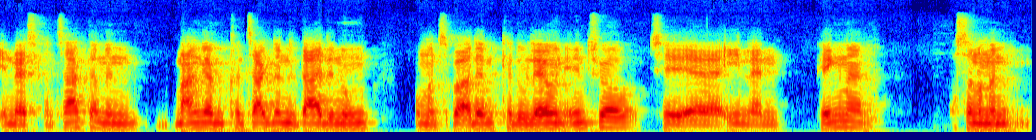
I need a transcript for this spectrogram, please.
en masse kontakter, men mange af dem, kontakterne, der er det nogen, hvor man spørger dem, kan du lave en intro til øh, en eller anden pengemand? Og så når man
